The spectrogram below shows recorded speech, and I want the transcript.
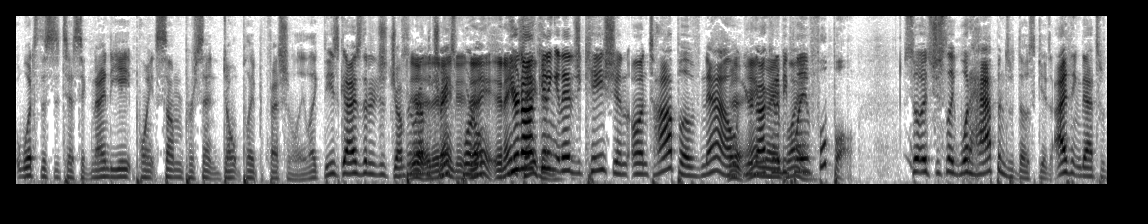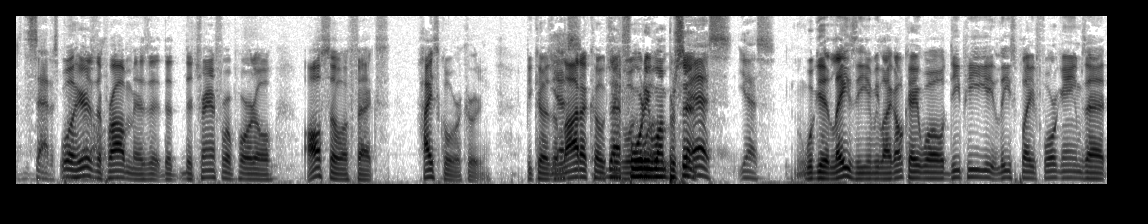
what's the statistic? Ninety-eight point some percent don't play professionally. Like these guys that are just jumping Yeah, around the it ain't- transfer it portal. ain't- it ain't you're not changing. getting an education on top of now. Yeah, you're not going to be playing. playing football. So it's just like what happens with those kids. I think that's what's the saddest. Well, here's the problem: is that the the transfer portal also affects high school recruiting because Yes. a lot of coaches that forty one percent. Yes, yes. will get lazy and be like, okay, well, DP at least played four games at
